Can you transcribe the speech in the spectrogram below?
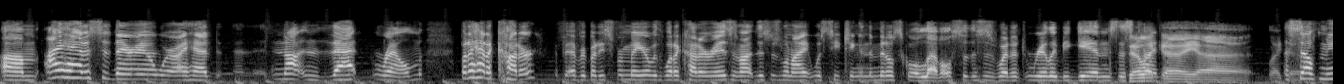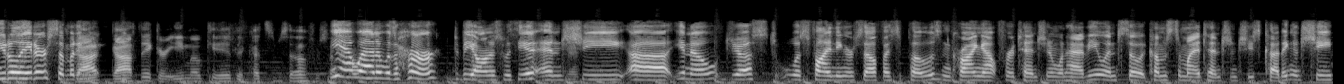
Um, I had a scenario where I had uh, not in that realm, but I had a cutter. If everybody's familiar with what a cutter is, and I, this is when I was teaching in the middle school level, so this is when it really begins. This is kind like of a uh like a self mutilator, somebody. goth- gothic or emo kid that cuts himself or something Yeah, well, and it was a her, to be honest with you, and she, uh, you know, just was finding herself, I suppose, and crying out for attention and what have you. And so it comes to my attention she's cutting, and she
